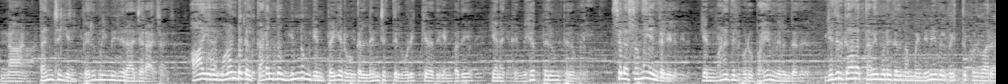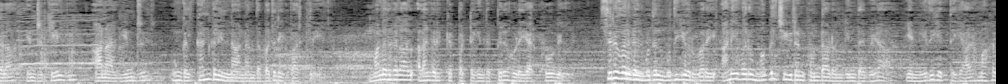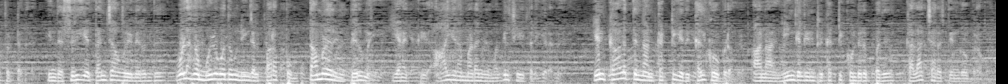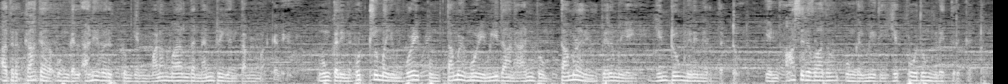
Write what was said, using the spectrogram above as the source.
நான் தஞ்சையின் பெருமைமிகு ராஜராஜன். ஆயிரம் ஆண்டுகள் கடந்தும் இன்னும் என் பெயர் உங்கள் நெஞ்சத்தில் ஒழிக்கிறது என்பதே எனக்கு மிக பெரும் பெருமை. சில சமயங்களில் என் மனதில் ஒரு பயம் இருந்தது. எதிர்கால தலைமுறைகள் நம்மை நினைவில் வைத்துக் கொள்வார்களா என்று கேள்வி ஆனால் இன்று உங்கள் கண்களில் நான் அந்த பதிலை பார்க்கிறேன். மலர்களால் அலங்கரிக்கப்பட்ட இந்த பெருவுடையார் கோவில் சிறுவர்கள் முதல் முதியோர் வரை அனைவரும் மகிழ்ச்சியுடன் கொண்டாடும் இந்த விழா என் இதயத்தை ஆழமாக தொட்டது இந்த சிறிய தஞ்சாவூரிலிருந்து உலகம் முழுவதும் நீங்கள் பரப்பும் தமிழரின் பெருமை எனக்கு ஆயிரம் மடங்கு மகிழ்ச்சியை தருகிறது. என் காலத்தில் நான் கட்டியது கல் கோபுரம். ஆனால் நீங்கள் இன்று கட்டி கொண்டிருப்பது கலாச்சாரத்தின் கோபுரம். அதற்காக உங்கள் அனைவருக்கும் என் மனம் மார்ந்த நன்றி என் தமிழ் மக்களே. உங்களின் ஒற்றுமையும் உழைப்பும் தமிழ் மொழி மீதான அன்பும் தமிழரின் பெருமையை என்றும் நிலைநிறுத்தட்டும். என் ஆசீர்வாதம் உங்கள் மீது எப்போதும் நிலைத்திருக்கட்டும்.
